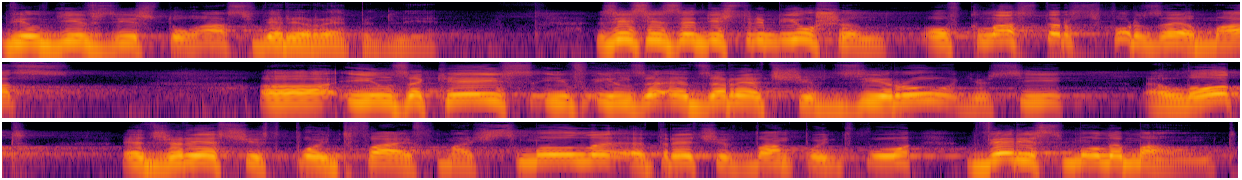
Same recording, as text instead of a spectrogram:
will give this to us very rapidly. This is the distribution of clusters for their mass. Uh, in the case, if in the, at the redshift zero, you see a lot. At the redshift 0.5, much smaller. At redshift 1.4, very small amount.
